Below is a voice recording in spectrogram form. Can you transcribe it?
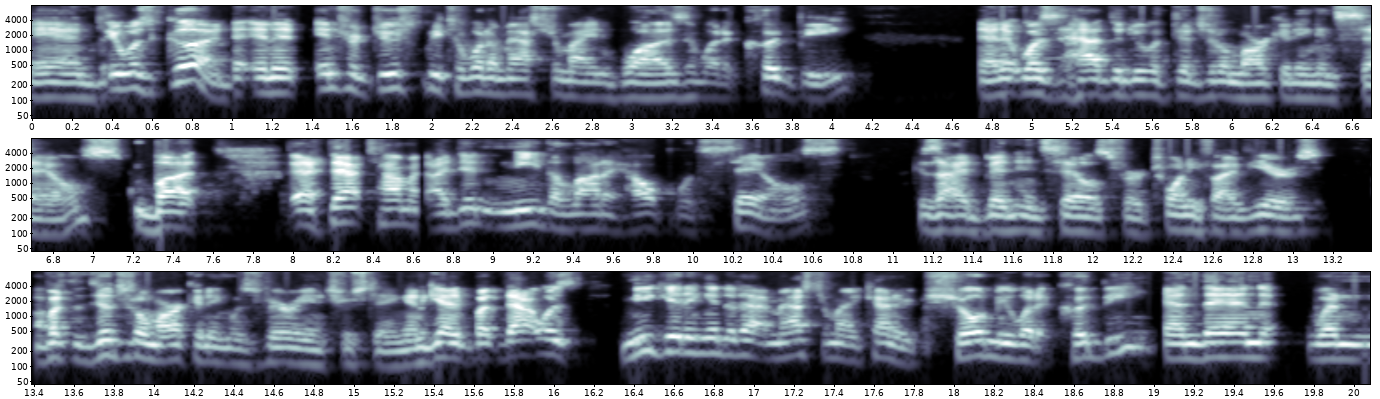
And it was good. And it introduced me to what a mastermind was and what it could be. And it was had to do with digital marketing and sales. But at that time, I didn't need a lot of help with sales because I had been in sales for 25 years. But the digital marketing was very interesting. And again but that was me getting into that mastermind kind of showed me what it could be. And then when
